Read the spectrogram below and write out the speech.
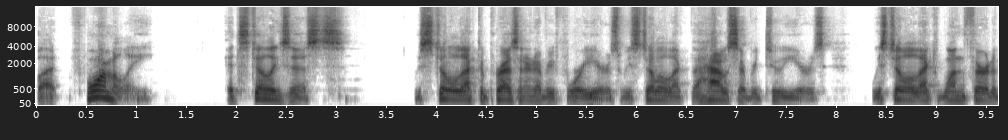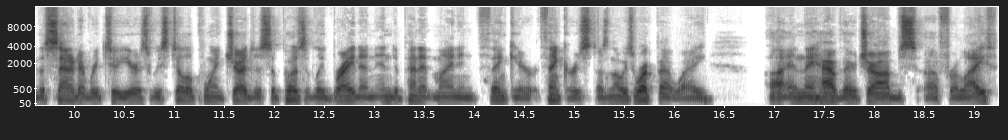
but formally, it still exists. We still elect a president every four years. We still elect the House every two years. We still elect one third of the Senate every two years. We still appoint judges, supposedly bright and independent minded thinker, thinkers. Doesn't always work that way. Uh, and they have their jobs uh, for life.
